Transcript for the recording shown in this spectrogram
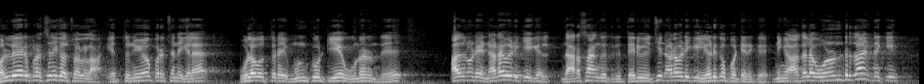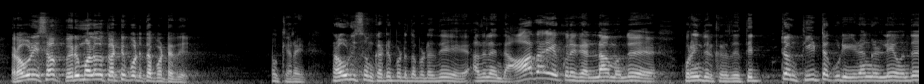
பல்வேறு பிரச்சனைகள் சொல்லலாம். எத்தனையோ பிரச்சனைகளை உளவுத்துறை முன்கூட்டியே உணர்ந்து அதனுடைய நடவடிக்கைகள் இந்த அரசாங்கத்துக்கு தெரிவித்து நடவடிக்கைகள் எடுக்கப்பட்டிருக்கு. நீங்க அதில் ஒன்று தான் இன்றைக்கு ரவுடிசம் பெருமளவு கட்டுப்படுத்தப்பட்டது. ஓகே ரைட் ரவுடிசம் கட்டுப்படுத்தப்பட்டது அதில் இந்த ஆதாய கொலைகள் எல்லாம் வந்து குறைந்திருக்கிறது. திட்டம் தீட்டக்கூடிய இடங்கள்லேயே வந்து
